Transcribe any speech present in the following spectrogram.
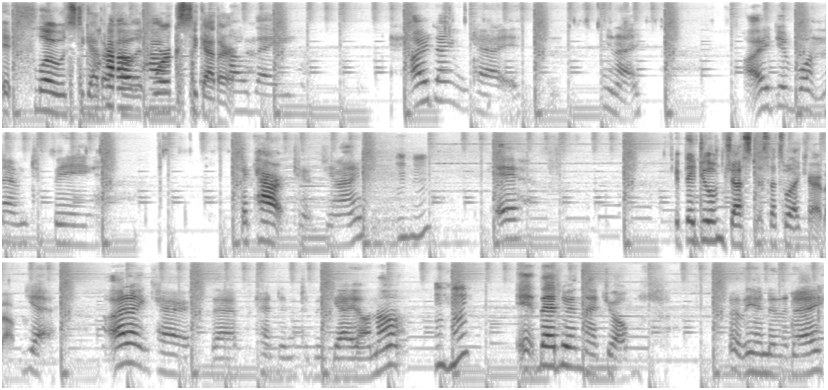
it flows together, how, it works together. How they. I don't care. If, you know, I just want them to be the characters. You know, hmm if If they do them justice, that's what I care about. yeah, I don't care if they're pretending to be gay or not. hmm It, they're doing their jobs at the end of the day.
